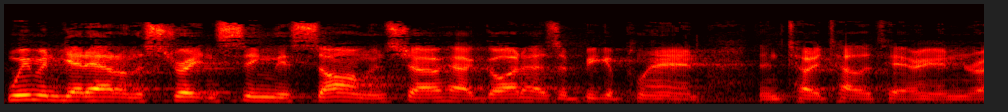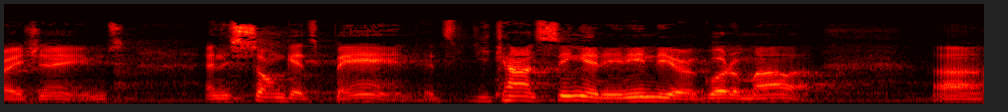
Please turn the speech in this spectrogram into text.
women get out on the street and sing this song and show how God has a bigger plan than totalitarian regimes. And this song gets banned. It's, you can't sing it in India or Guatemala uh,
